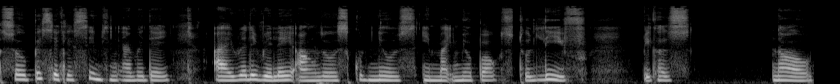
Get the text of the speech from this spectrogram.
so basically same thing every day I really rely on those good news in my email box to live because now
